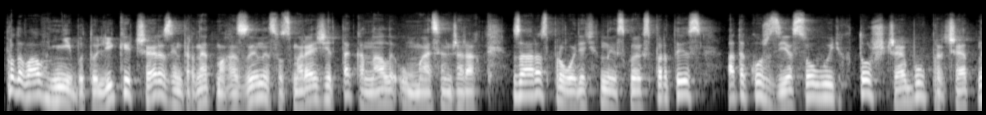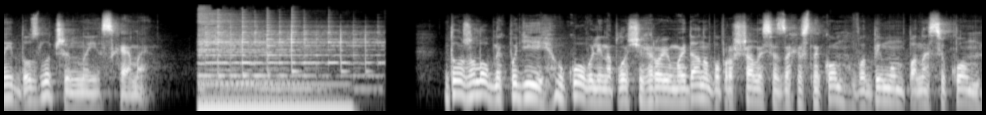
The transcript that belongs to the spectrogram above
Продавав нібито ліки через інтернет-магазини, соцмережі та канали у месенджерах. Зараз проводять низку експертиз, а також з'ясовують, хто ще був причетний до злочинної схеми. До жалобних подій у Ковелі на площі Героїв Майдану попрощалися з захисником Вадимом Панасюком.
